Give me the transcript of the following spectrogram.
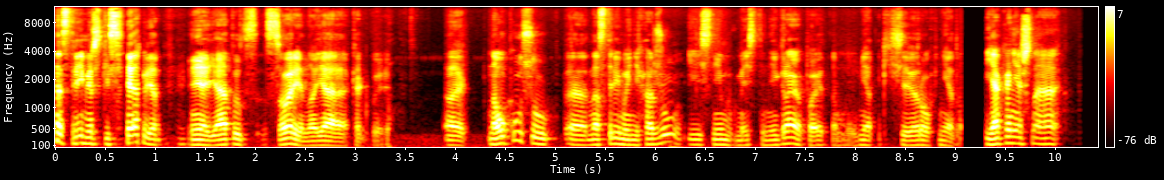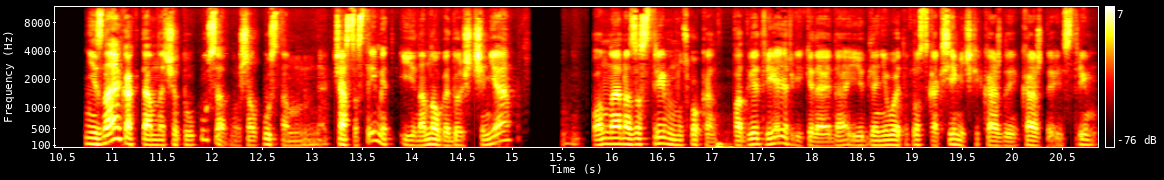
Стримерский сервер. Не, я тут, сори, но я как бы на укусу э, на стримы не хожу и с ним вместе не играю, поэтому у меня таких серверов нет. Я, конечно, не знаю, как там насчет укуса, потому что укус там часто стримит и намного дольше, чем я. Он, наверное, за стрим, ну сколько, по 2-3 ядерки кидает, да, и для него это просто как семечки каждый, каждый стрим.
